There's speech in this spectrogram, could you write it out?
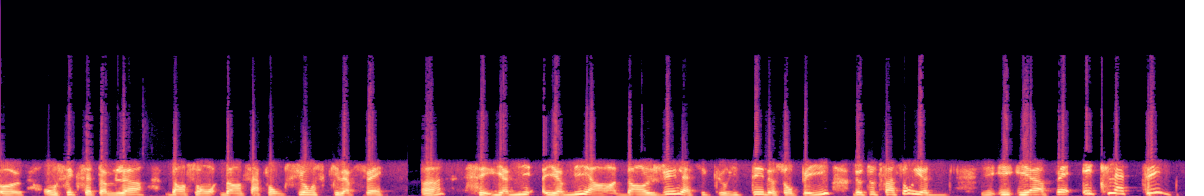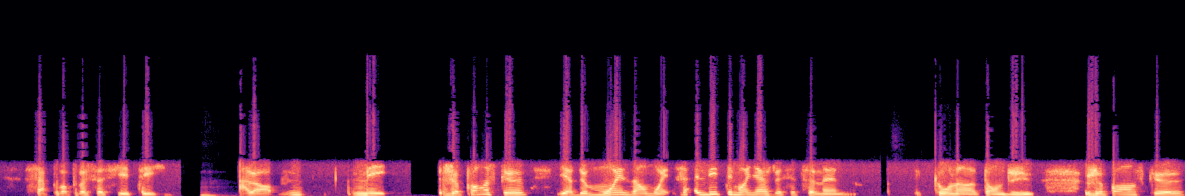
euh, on sait que cet homme-là, dans son dans sa fonction, ce qu'il a fait, hein, il a mis il a mis en danger la sécurité de son pays. De toute façon, il a il, il a fait éclater sa propre société. Alors, m- mais je pense que il y a de moins en moins. Les témoignages de cette semaine qu'on a entendus, je pense qu'il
